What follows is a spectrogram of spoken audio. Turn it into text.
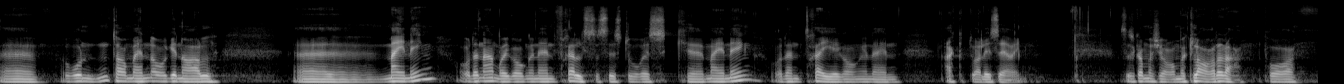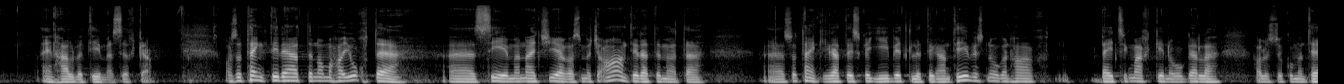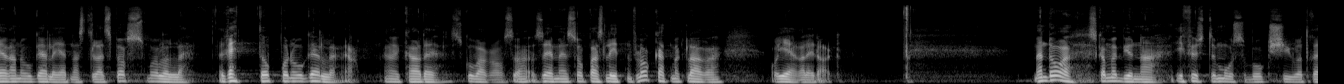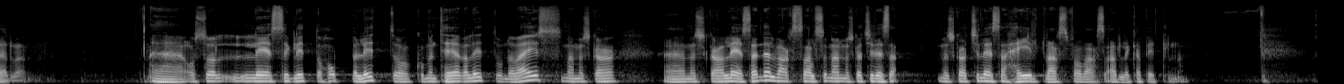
eh, runden tar vi en original eh, mening. Og den andre gangen en frelseshistorisk eh, mening. Og den tredje gangen en aktualisering. Så skal vi se om vi klarer det da, på en halv time ca. Og så tenkte jeg det at når vi har gjort det, eh, siden vi ikke gjør så mye annet i dette møtet, så tenker jeg at jeg skal gi bitte litt tid. Hvis noen har beit seg merke i noe, eller har lyst til å kommentere noe, eller gjerne stille et spørsmål, eller rette opp på noe, eller ja, eh, hva det skulle være, så, så er vi en såpass liten flokk at vi klarer å gjøre det i dag. Men da skal vi begynne i første Mosebok 37. Eh, og så leser jeg litt og hopper litt og kommenterer litt underveis. men Vi skal, eh, vi skal lese en del vers, altså, men vi skal ikke lese vi skal ikke lese helt vers for vers alle kapitlene.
